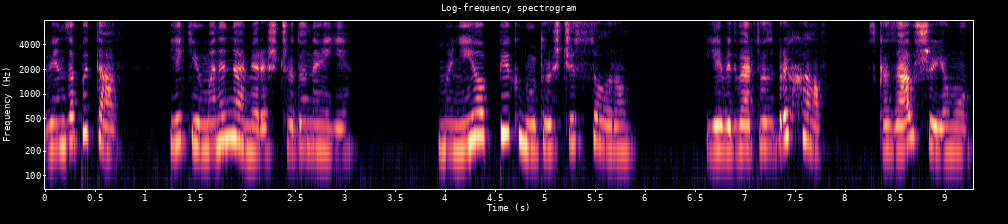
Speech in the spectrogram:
він запитав, які в мене наміри щодо неї. Мені обпік нутрощі сором. Я відверто збрехав, сказавши йому,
